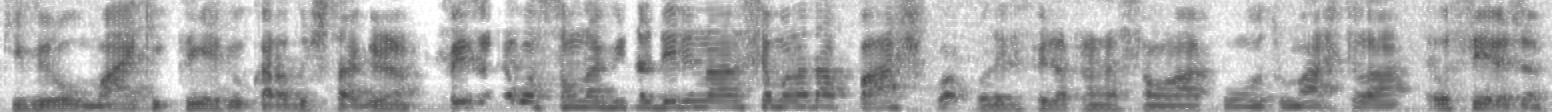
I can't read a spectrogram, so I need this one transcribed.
Que virou o Mike Klierger, o cara do Instagram. Fez a negociação na vida dele na semana da Páscoa, quando ele fez a transação lá com outro Mark lá. Ou seja,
